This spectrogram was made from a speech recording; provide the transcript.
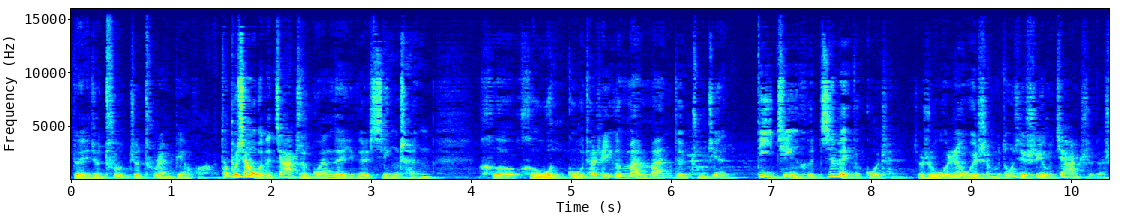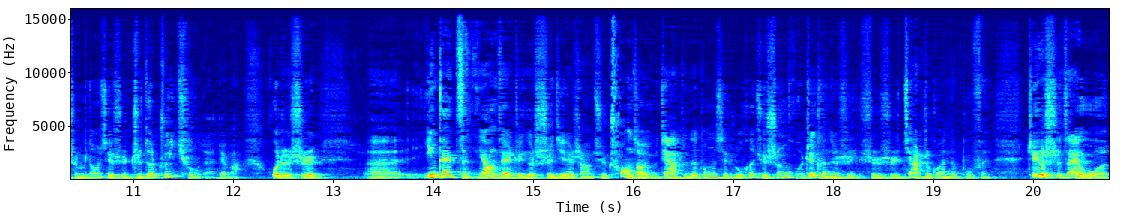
对，就突就突然变化，它不像我的价值观的一个形成，和和稳固，它是一个慢慢的、逐渐递进和积累的过程。就是我认为什么东西是有价值的，什么东西是值得追求的，对吧？或者是呃，应该怎样在这个世界上去创造有价值的东西，如何去生活，这可能是是是价值观的部分。这个是在我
